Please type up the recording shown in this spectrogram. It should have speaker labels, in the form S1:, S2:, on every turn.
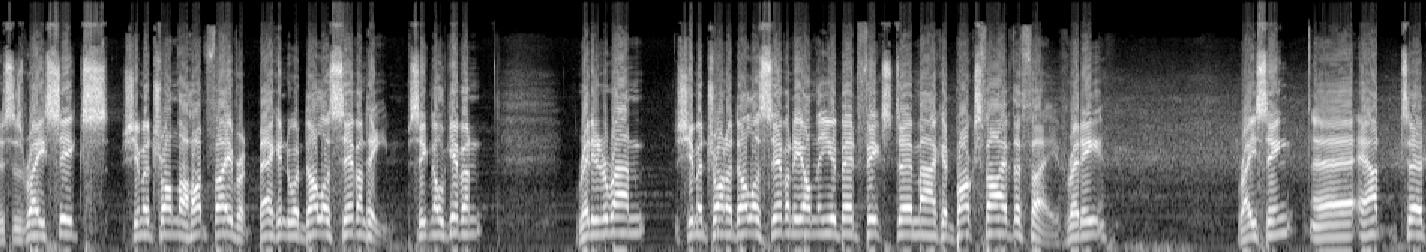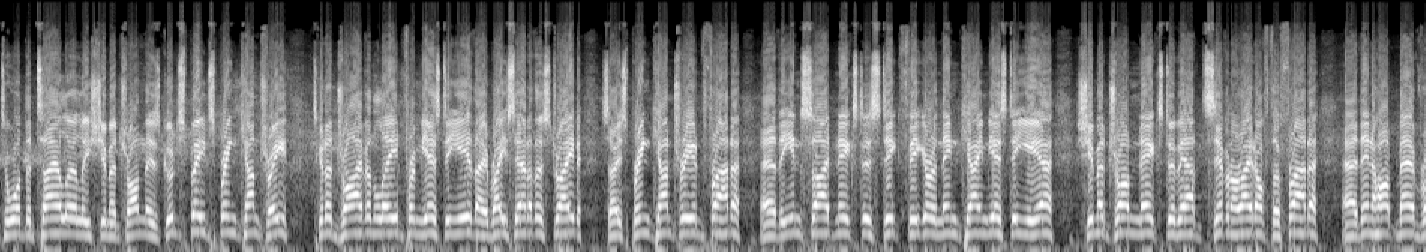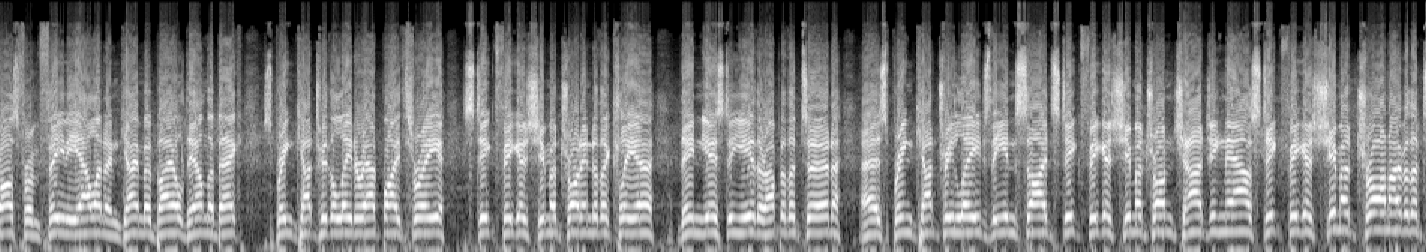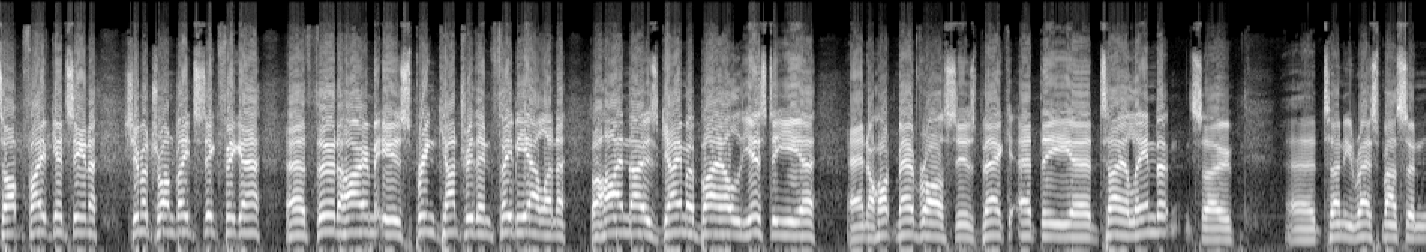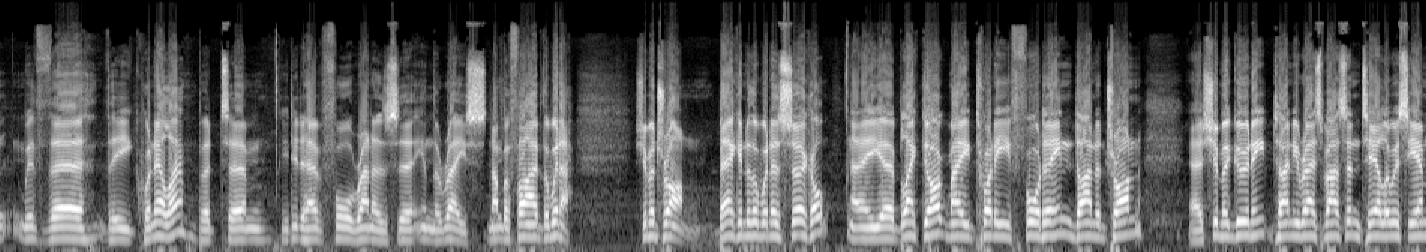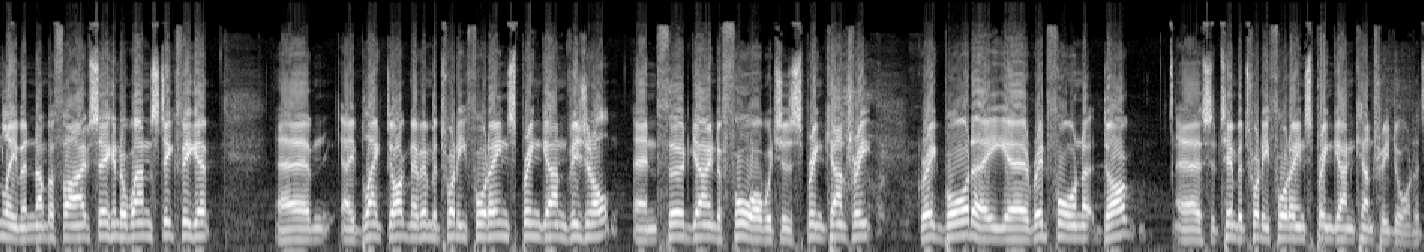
S1: This is race six. Shimmertron, the hot favourite, back into a dollar seventy. Signal given. Ready to run. Shimmertron, a dollar seventy on the UBET fixed uh, market. Box five, the fave. Ready. Racing uh, out uh, toward the tail early Shimmertron. There's good speed Spring Country. It's going to drive and lead from yesteryear. They race out of the straight. So Spring Country in front. Uh, the inside next is Stick Figure and then came yesteryear. Shimmertron next about seven or eight off the front. Uh, then Hot Mavros from Phoebe Allen and Gamer Bale down the back. Spring Country the leader out by three. Stick Figure Shimmertron into the clear. Then yesteryear they're up to the turn. Uh, Spring Country leads the inside. Stick Figure Shimmertron charging now. Stick Figure Shimmertron over the top. Fave gets in. Shimmertron beats Stick Figure. Uh, third home is Spring Country, then Phoebe Allen. Behind those, Gamer Bale yesteryear. And a Hot Mavros is back at the uh, tail end. So uh, Tony Rasmussen with uh, the Quinella, but um, he did have four runners uh, in the race. Number five, the winner. Shimmertron back into the winner's circle. A uh, black dog made 2014, Dynatron. Uh, Shimaguni, Tony Rasmussen, Tia Lewis, M. Lehman, number five, second to one, stick figure. Um, a black dog, November 2014, Spring Gun Visional, and third going to four, which is Spring Country. Greg Board, a uh, Red Fawn dog, uh, September 2014, Spring Gun Country Dawn. It's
